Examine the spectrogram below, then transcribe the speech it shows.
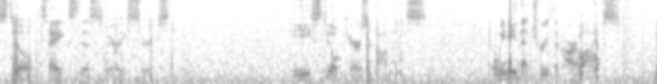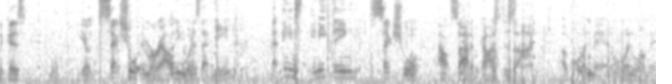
still takes this very seriously. He still cares about this. And we need that truth in our lives because you know, sexual immorality, what does that mean? That means anything sexual outside of God's design of one man, one woman,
